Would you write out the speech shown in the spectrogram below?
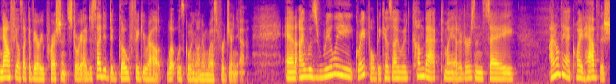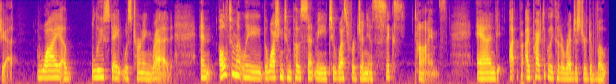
now feels like a very prescient story. I decided to go figure out what was going on in West Virginia. And I was really grateful because I would come back to my editors and say, I don't think I quite have this yet. Why a blue state was turning red. And ultimately, the Washington Post sent me to West Virginia six times. And I, I practically could have registered to vote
